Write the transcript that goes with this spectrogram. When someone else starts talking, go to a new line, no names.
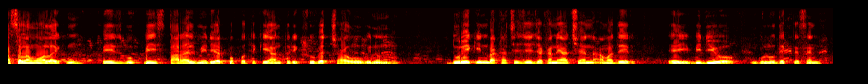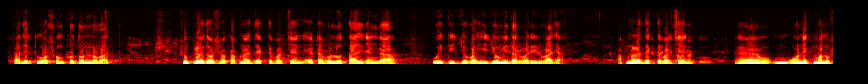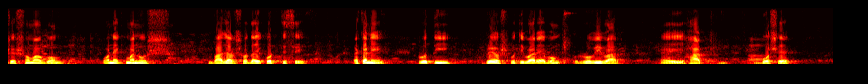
আসসালামু আলাইকুম। Facebook page Tarail মিডিয়ার পক্ষ থেকে আন্তরিক শুভেচ্ছা ও অভিনন্দন। দূরে কিংবা কাছে যে যেখানে আছেন, আমাদের এই ভিডিওগুলো দেখতেছেন, তাদেরকে অসংখ্য ধন্যবাদ। সুপ্রিয় দর্শক, আপনারা দেখতে পাচ্ছেন, এটা হলো তালজাঙ্গা ঐতিহ্যবাহী জমিদার বাড়ির বাজার। আপনারা দেখতে পাচ্ছেন অনেক মানুষের সমাগম, অনেক মানুষ বাজার সদাই করতেছে। এখানে প্রতি বৃহস্পতিবার এবং রবিবার এই হাট বসে।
